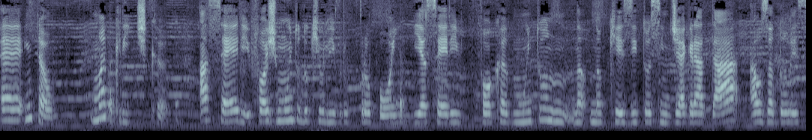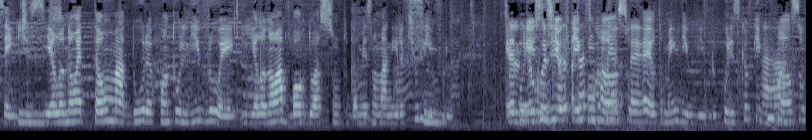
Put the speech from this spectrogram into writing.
É, então, uma crítica. A série foge muito do que o livro propõe e a série foca muito no, no quesito assim de agradar aos adolescentes Isso. e ela não é tão madura quanto o livro é e ela não aborda o assunto da mesma maneira que o Sim. livro. É por isso que eu fiquei com se ranço. é. É, eu também li o livro. Por isso que eu fiquei com Ah. ranço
